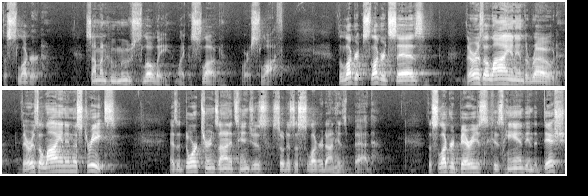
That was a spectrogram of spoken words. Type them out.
the sluggard, someone who moves slowly like a slug or a sloth. The sluggard says, There is a lion in the road, there is a lion in the streets. As a door turns on its hinges, so does a sluggard on his bed. The sluggard buries his hand in the dish,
